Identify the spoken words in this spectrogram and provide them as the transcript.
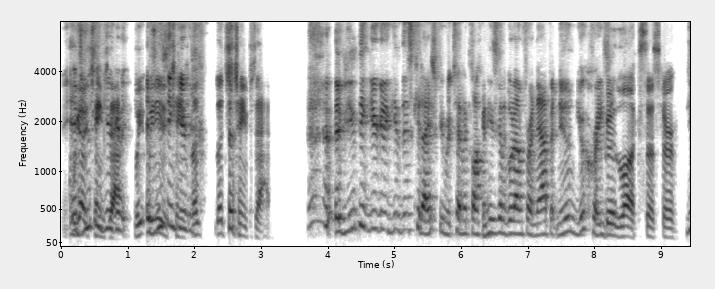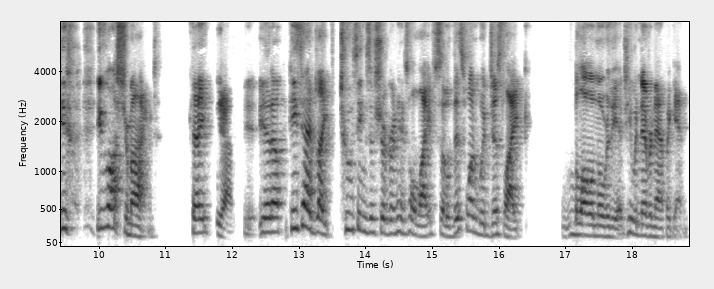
We If you think you're that. gonna, we, if you need to think change. you're- Let's, let's change that. If you think you're gonna give this kid ice cream at 10 o'clock and he's gonna go down for a nap at noon, you're crazy. Good luck, sister. You you've lost your mind. Okay. Yeah. Y- You know, he's had like two things of sugar in his whole life, so this one would just like blow him over the edge. He would never nap again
